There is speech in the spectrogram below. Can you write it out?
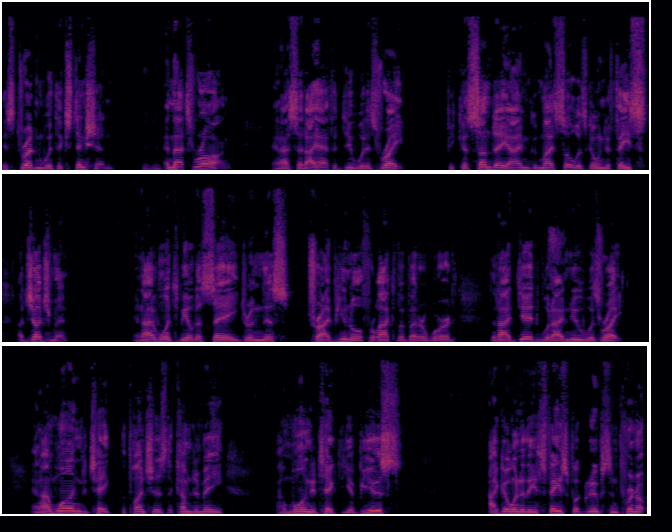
is threatened with extinction. Mm-hmm. And that's wrong. And I said, I have to do what is right because someday I'm, my soul is going to face a judgment. And I want to be able to say during this tribunal, for lack of a better word, that I did what I knew was right. And I'm willing to take the punches that come to me. I'm willing to take the abuse. I go into these Facebook groups and print up,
